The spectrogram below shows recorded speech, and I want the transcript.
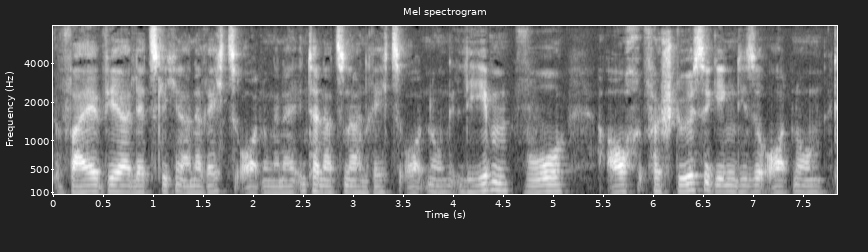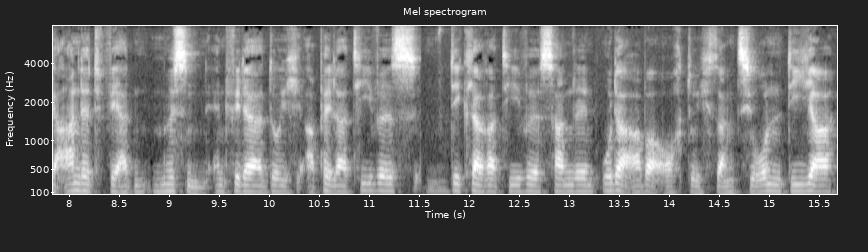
weil wir letztlich in einer Rechtsordnung, einer internationalen Rechtsordnung leben, wo auch Verstöße gegen diese Ordnung geahndet werden müssen. Entweder durch appellatives, deklaratives Handeln oder aber auch durch Sanktionen, die ja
